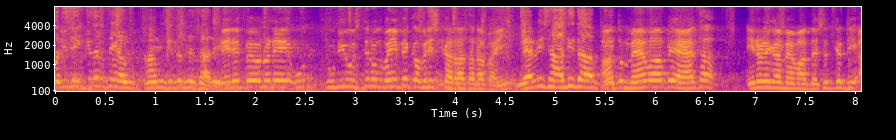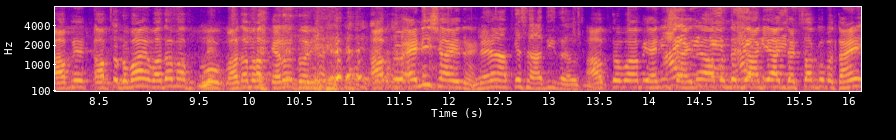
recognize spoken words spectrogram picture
हो किधर थे हम? हम किधर थे सारे? मेरे पे उन्होंने तू भी उस दिन वहीं पे कवरेज कर रहा था ना भाई। मैं भी साथ ही था हाँ तो मैं वहाँ पे आया था। इन्होंने कहा मैं वहाँ दहशत गर्दी आपने आप तो गवाह है वादा माफ़ वो वादा माफ़ कह रहा हूँ सॉरी आप तो एनी शाहिद हैं। मैं आपके साथ ही था आप तो वहाँ पे एनी शाहिद हैं। आप अंदर जाके आज जज साहब को बताएँ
